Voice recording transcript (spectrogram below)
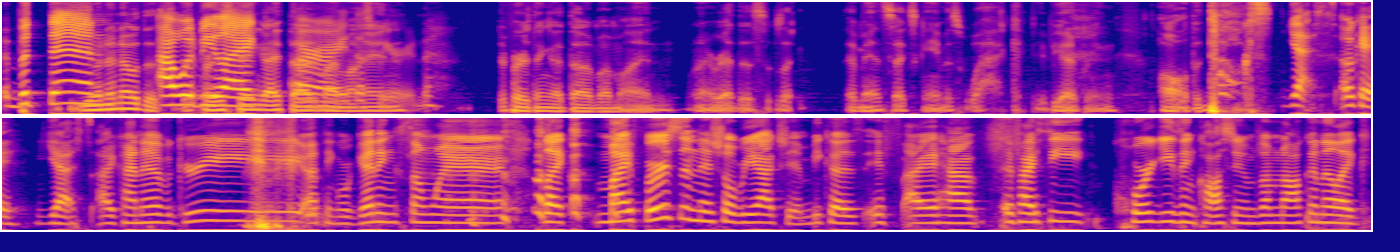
But then wanna know the- I would the be first like, thing I thought all in my that's mind? weird. The first thing I thought in my mind when I read this was like, that man's sex game is whack. If you got to bring all the dogs. Yes. Okay. Yes. I kind of agree. I think we're getting somewhere. Like my first initial reaction, because if I have, if I see corgis in costumes, I'm not gonna like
